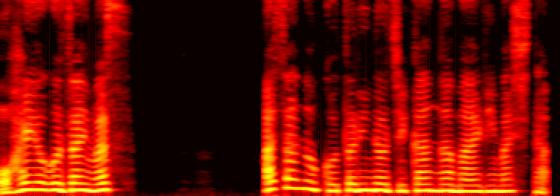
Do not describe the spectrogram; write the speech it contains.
おはようございます。朝の小鳥の時間が参りました。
